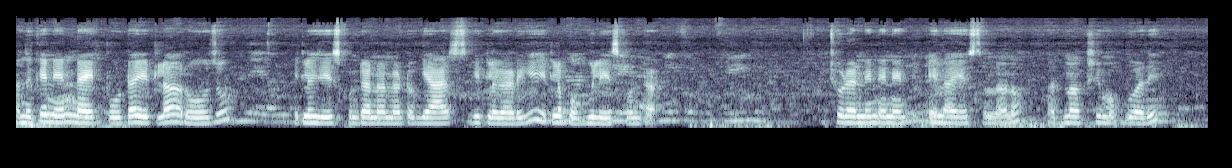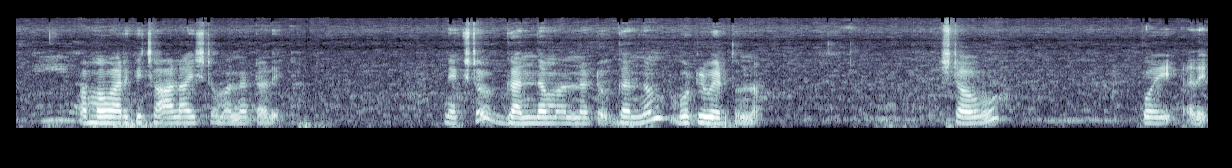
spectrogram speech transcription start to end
అందుకే నేను నైట్ పూట ఇట్లా రోజు ఇట్లా చేసుకుంటాను అన్నట్టు. గ్యాస్ ఇట్లా కడిగి ఇట్లా బొగ్గులు వేసుకుంటా. చూడండి నేను ఎలా వేస్తున్నాను పద్మాక్షి ముగ్గు అది. అమ్మవారికి చాలా ఇష్టం అన్నట్టు అది. నెక్స్ట్ గంధం అన్నట్టు గంధం బొట్లు పెడుతున్నా. స్టవ్ పోయి అది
